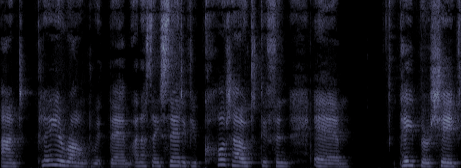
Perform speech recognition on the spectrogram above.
and play around with them. And as I said, if you cut out different um, paper shapes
